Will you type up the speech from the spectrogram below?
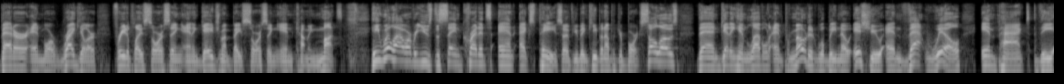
better and more regular free to play sourcing and engagement based sourcing in coming months. He will, however, use the same credits and XP. So if you've been keeping up with your Borg solos, then getting him leveled and promoted will be no issue, and that will impact the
